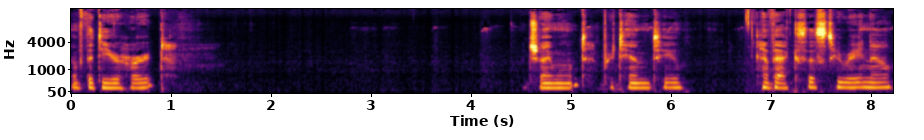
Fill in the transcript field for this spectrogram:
of the deer heart, I won't pretend to have access to right now.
